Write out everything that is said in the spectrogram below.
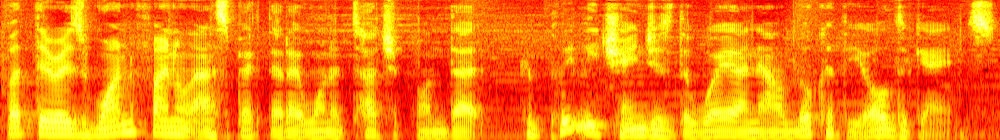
But there is one final aspect that I want to touch upon that completely changes the way I now look at the older games.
